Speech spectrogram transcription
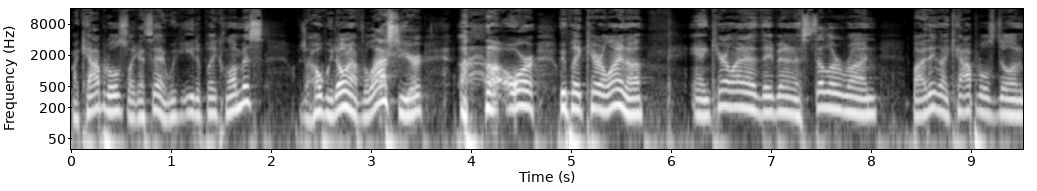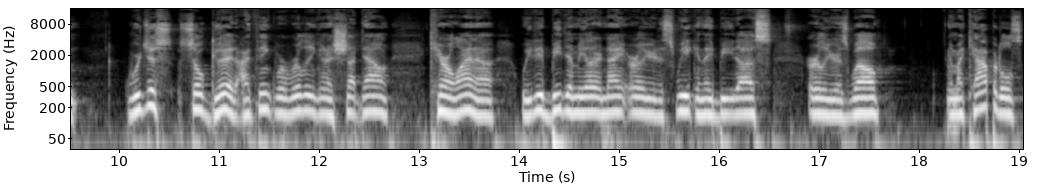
my Capitals, like I said, we either play Columbus, which I hope we don't after last year, or we play Carolina. And Carolina, they've been in a stellar run but I think like Capitals, Dylan, we're just so good. I think we're really going to shut down Carolina. We did beat them the other night earlier this week, and they beat us earlier as well. And my Capitals,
